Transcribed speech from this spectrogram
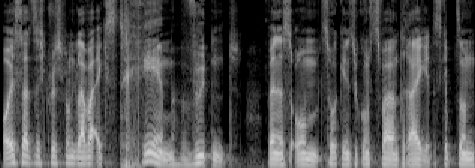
äußert sich Crispin Glover extrem wütend, wenn es um Zurück in die Zukunft 2 und 3 geht. Es gibt so ein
